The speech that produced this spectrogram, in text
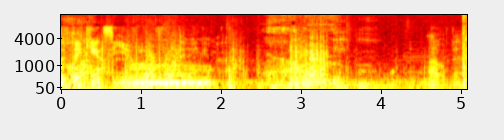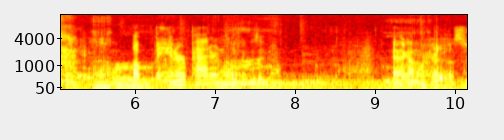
if they can't see you on their floor, they won't get mad. Oh, that. A banner pattern? What the fuck is it? Hey, I got more arrows.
